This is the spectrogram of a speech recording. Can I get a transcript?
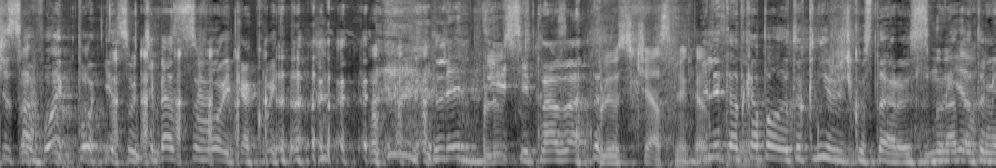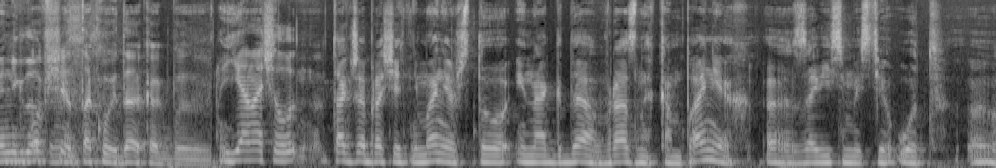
Часовой пояс у тебя свой какой-то. Лет 10 назад. Плюс час, мне кажется. Или ты откопал эту книжечку старую с Ну, я бородатыми анекдотами? вообще такой, да, как бы... Я начал также обращать внимание, что иногда в разных компаниях, э, в зависимости от э,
